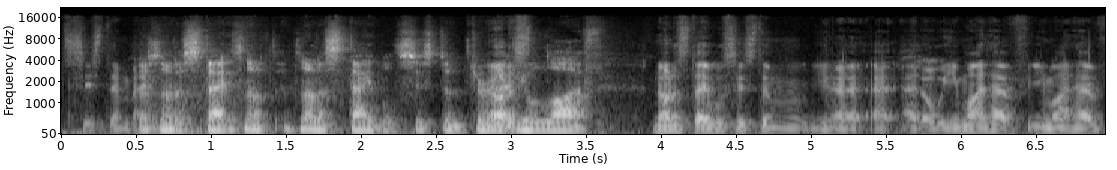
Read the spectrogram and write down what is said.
system It's not a sta- It's not. It's not a stable system throughout a your life. not a stable system, you know, at, at all. You might have you might have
